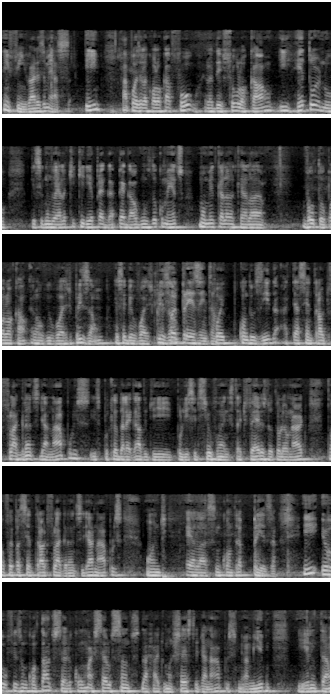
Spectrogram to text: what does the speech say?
enfim, várias ameaças. E após ela colocar fogo, ela deixou o local e retornou, que segundo ela que queria pegar, pegar alguns documentos, no momento que ela, que ela voltou para o local, ela ouviu voz de prisão, recebeu voz de prisão. Foi presa então. Foi conduzida até a central de flagrantes de Anápolis, isso porque o delegado de polícia de Silvânia está de férias, doutor Leonardo, então foi para a central de flagrantes de Anápolis, onde ela se encontra presa. E eu fiz um contato, sério, com o Marcelo Santos, da Rádio Manchester de Anápolis, meu amigo, e ele então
